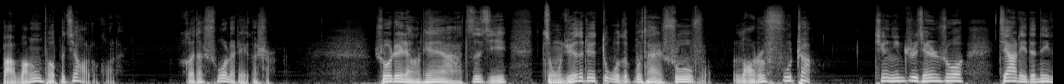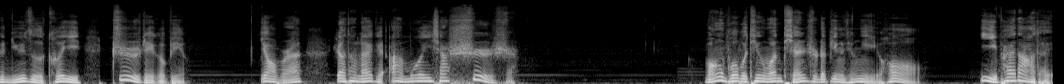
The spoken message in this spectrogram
把王婆婆叫了过来，和她说了这个事儿，说这两天啊，自己总觉得这肚子不太舒服，老是腹胀。听您之前说家里的那个女子可以治这个病，要不然让她来给按摩一下试试。王婆婆听完田氏的病情以后，一拍大腿：“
